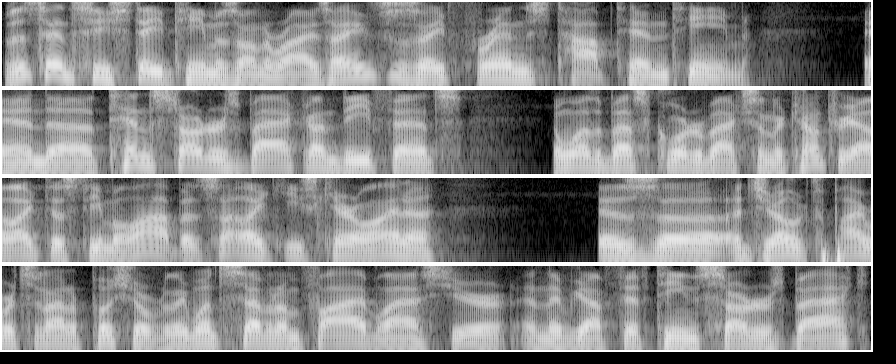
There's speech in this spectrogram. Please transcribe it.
This NC State team is on the rise. I think this is a fringe top 10 team. And uh, 10 starters back on defense and one of the best quarterbacks in the country. I like this team a lot, but it's not like East Carolina – is uh, a joke. The Pirates are not a pushover. They went seven and five last year, and they've got 15 starters back.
